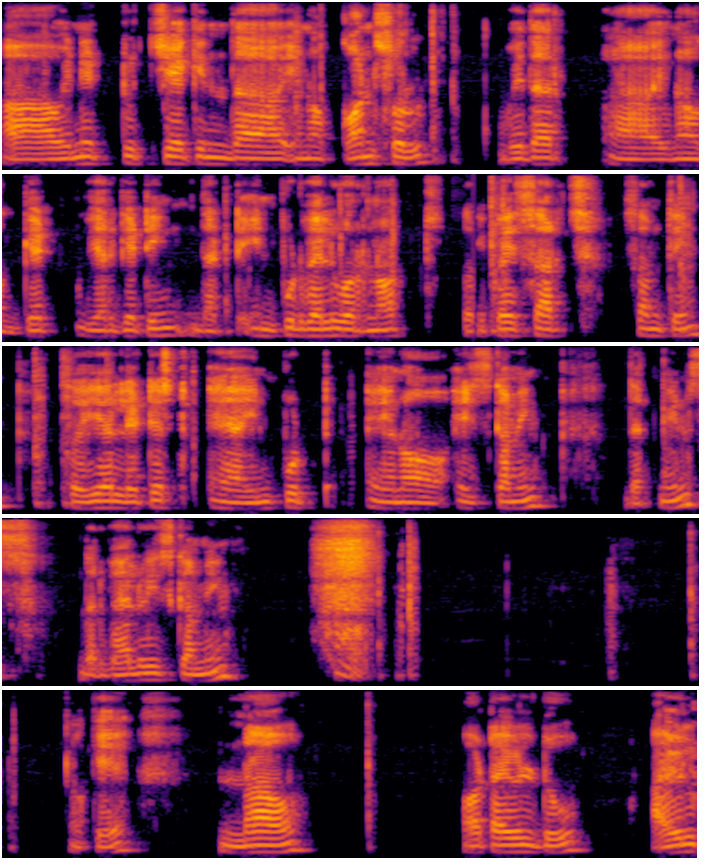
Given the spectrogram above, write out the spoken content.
uh, we need to check in the you know console whether uh, you know get we are getting that input value or not. So if I search something so here latest uh, input you know is coming. That means that value is coming. Okay. Now what I will do I will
